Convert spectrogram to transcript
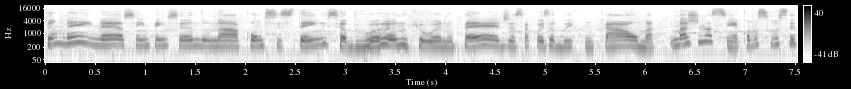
Também, né, assim, pensando na consistência do ano que o ano pede, essa coisa do ir com calma. Imagina assim, é como se você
